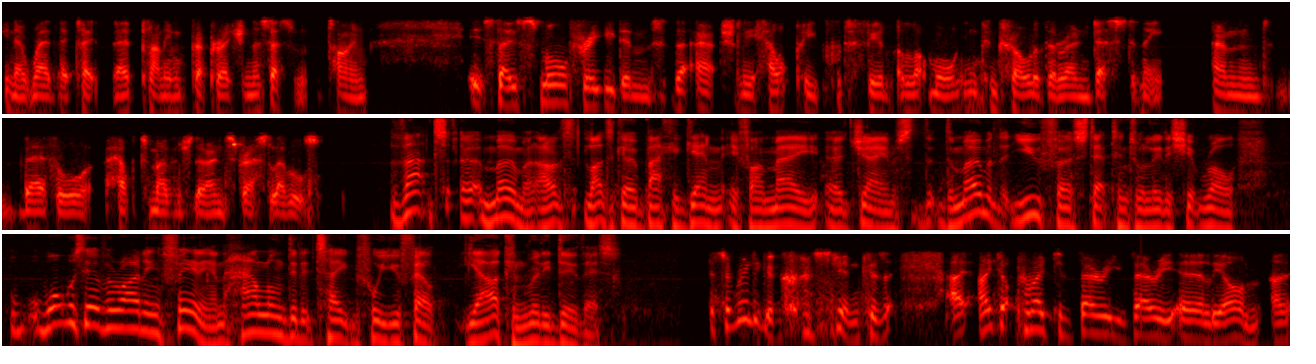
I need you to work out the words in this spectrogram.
you know where they take their planning, preparation, assessment time. It's those small freedoms that actually help people to feel a lot more in control of their own destiny, and therefore help to manage their own stress levels. That uh, moment, I'd like to go back again, if I may, uh, James. The, the moment that you first stepped into a leadership role, what was the overriding feeling, and how long did it take before you felt, yeah, I can really do this? It's a really good question because I, I, got promoted very, very early on. I,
